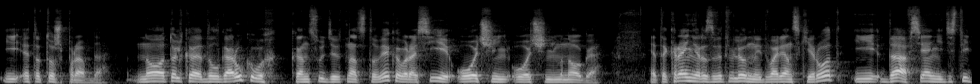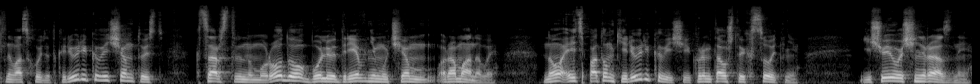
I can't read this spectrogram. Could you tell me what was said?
и это тоже правда. Но только Долгоруковых к концу XIX века в России очень-очень много. Это крайне разветвленный дворянский род, и да, все они действительно восходят к Рюриковичам, то есть к царственному роду, более древнему, чем Романовы. Но эти потомки Рюриковичей, кроме того, что их сотни, еще и очень разные.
